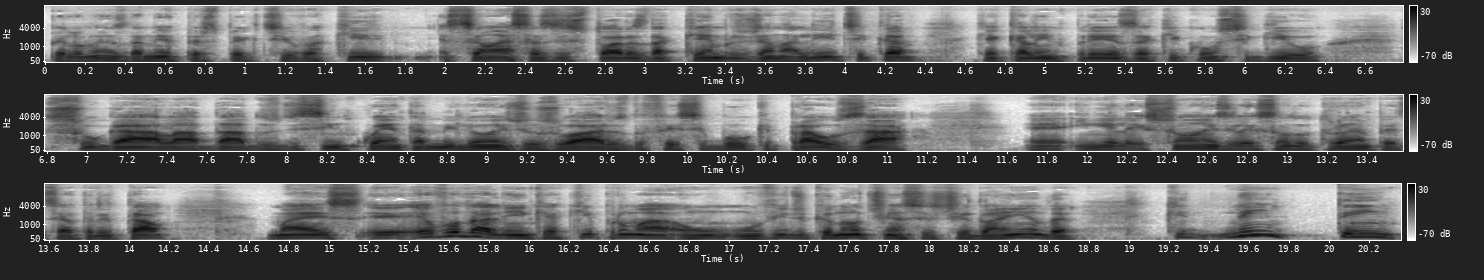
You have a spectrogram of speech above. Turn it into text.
pelo menos da minha perspectiva aqui, são essas histórias da Cambridge Analytica, que é aquela empresa que conseguiu sugar lá dados de 50 milhões de usuários do Facebook para usar é, em eleições, eleição do Trump, etc. e tal. Mas eu vou dar link aqui para um, um vídeo que eu não tinha assistido ainda, que nem tem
